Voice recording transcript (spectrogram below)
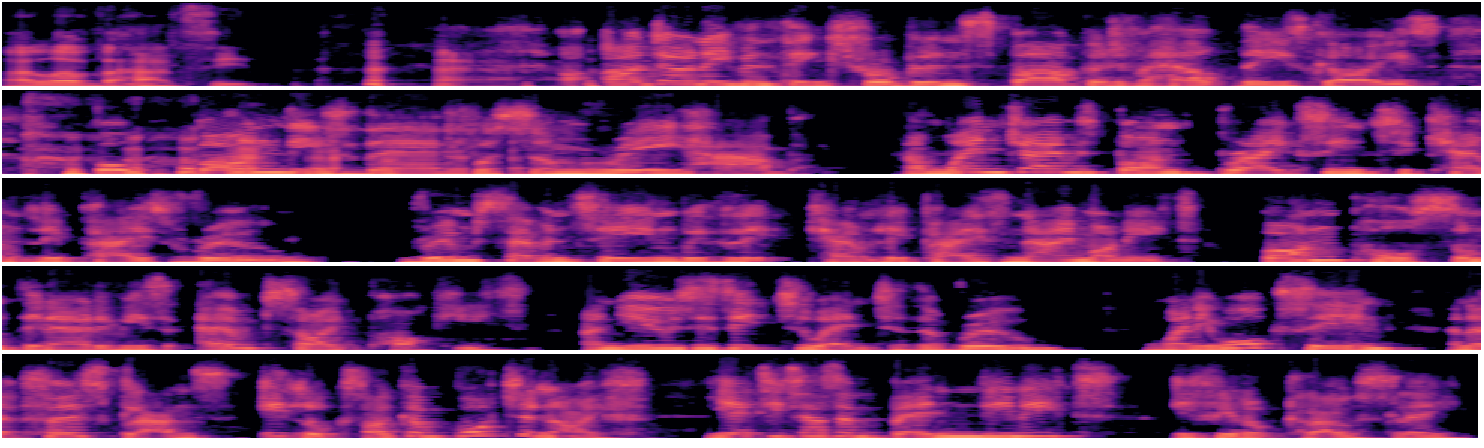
I love the hot seat. I I don't even think Shrubland Spark could have helped these guys. But Bond is there for some rehab. And when James Bond breaks into Count Lippe's room, room 17 with Count Lippe's name on it, Bond pulls something out of his outside pocket and uses it to enter the room. When he walks in, and at first glance, it looks like a butter knife, yet it has a bend in it if you look closely.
